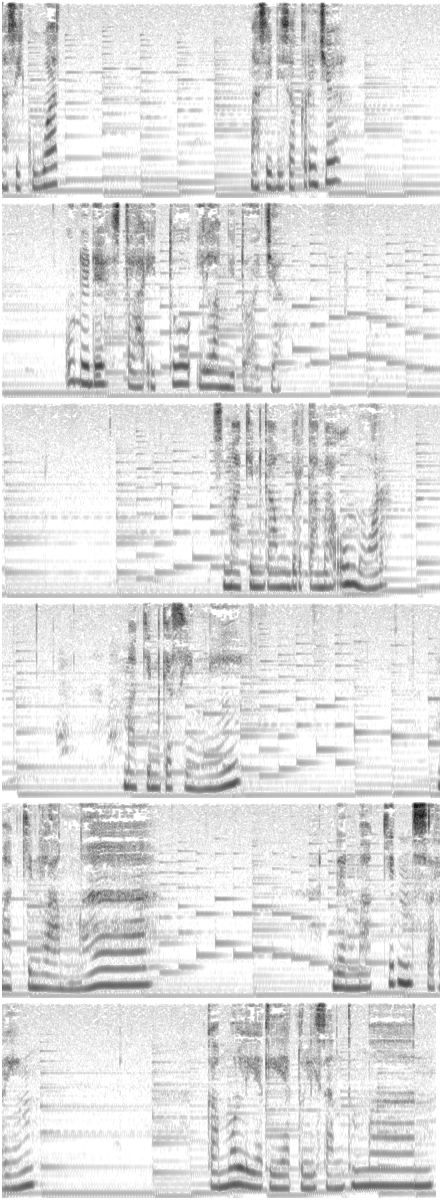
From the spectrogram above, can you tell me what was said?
Masih kuat. Masih bisa kerja. Udah deh, setelah itu hilang gitu aja. Semakin kamu bertambah umur, makin ke sini, makin lama, dan makin sering kamu lihat-lihat tulisan teman,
